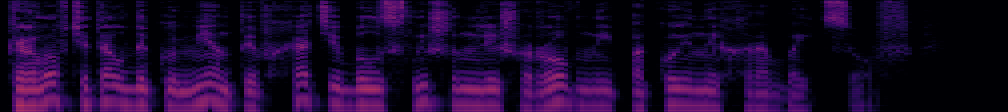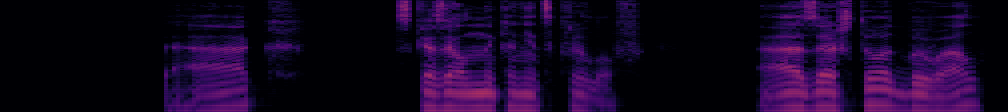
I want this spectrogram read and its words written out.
Крылов читал документы, в хате был слышен лишь ровный покойный храп бойцов. «Так», — сказал наконец Крылов, а за что отбывал?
